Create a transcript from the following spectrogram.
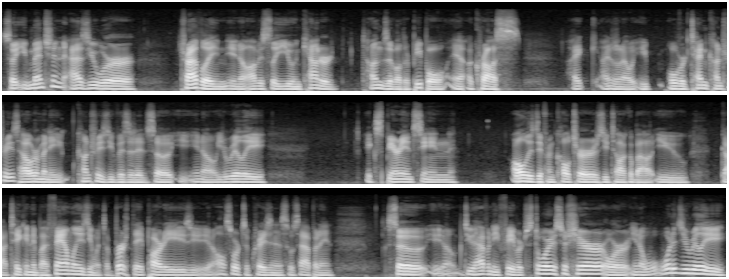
So you mentioned as you were traveling, you know, obviously you encountered tons of other people eh, across, I, I don't know, over 10 countries, however many countries you visited. So, you know, you're really experiencing all these different cultures. You talk about you got taken in by families. You went to birthday parties. You, you know, all sorts of craziness was happening. So, you know, do you have any favorite stories to share, or you know, what did you really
